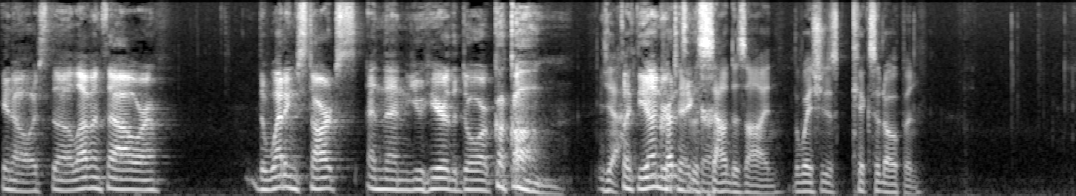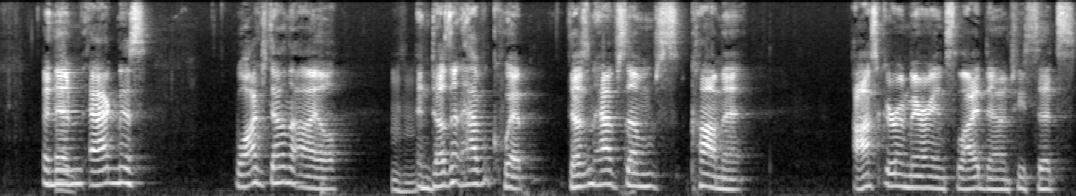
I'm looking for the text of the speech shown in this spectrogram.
you know it's the eleventh hour, the wedding starts, and then you hear the door gong. Yeah, It's like The Credit to Undertaker. the sound design, the way she just kicks it open. And then Agnes walks down the aisle Mm-hmm. and doesn't have a quip, doesn't have some comment. Oscar and Marian slide down. She sits,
